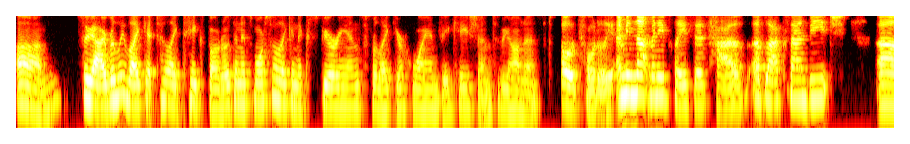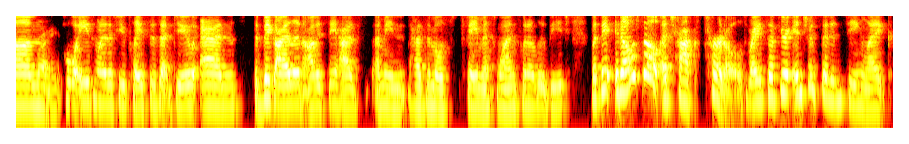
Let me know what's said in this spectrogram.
Um so yeah, I really like it to like take photos and it's more so like an experience for like your Hawaiian vacation to be honest. Oh, totally. I mean, not many places have a black sand beach. Um, right. Hawaii is one of the few places that do, and the Big Island obviously has, I mean, has the most famous one, Punalu'u Beach. But they, it also attracts turtles, right? So if you're interested in seeing like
